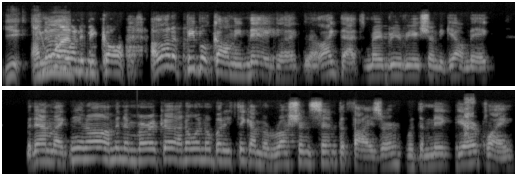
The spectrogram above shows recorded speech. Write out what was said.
You, you I never want... wanted to be called. A lot of people call me Mig, like like that. It's my abbreviation, Miguel Mig. But then I'm like, you know, I'm in America. I don't want nobody to think I'm a Russian sympathizer with the MiG airplane.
